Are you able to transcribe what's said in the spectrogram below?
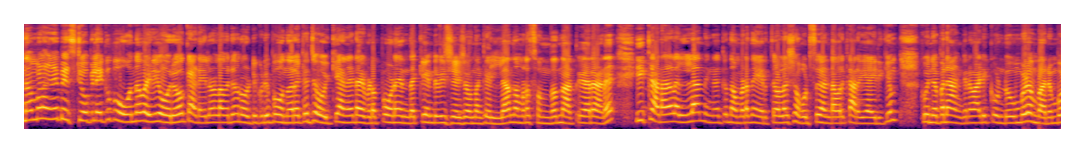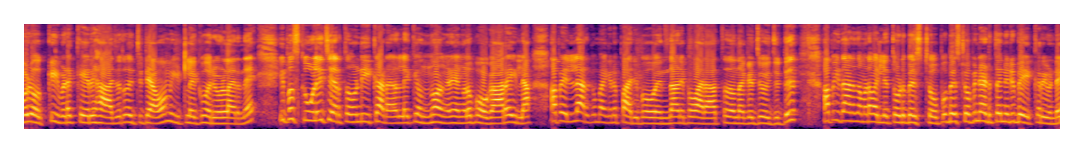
നമ്മൾ അങ്ങനെ ബസ് സ്റ്റോപ്പിലേക്ക് പോകുന്ന വഴി ഓരോ കടയിലുള്ളവരും റോട്ടിൽ കൂടി പോകുന്നവരൊക്കെ ചോദിക്കുകയാണ് എവിടെ പോകണം എന്തൊക്കെയുണ്ട് വിശേഷം? എന്നൊക്കെ. എല്ലാം നമ്മുടെ സ്വന്തം നാട്ടുകാരാണ്. ഈ കടകളെല്ലാം നിങ്ങൾക്ക് നമ്മുടെ നേരത്തെയുള്ള ഷോർട്സ് കണ്ടവർക്ക് അറിയായിരിക്കും. കുഞ്ഞപ്പനെ അംഗനവാടി കൊണ്ടുപോകുമ്പോഴും വരുമ്പോഴും ഒക്കെ ഇവിടെ കയറി ഹാജർ വെച്ചിട്ട് അവൻ വീട്ടിലേക്ക് വരുവുള്ളായിരുന്നേ ഇപ്പൊ സ്കൂളിൽ ചേർത്തുകൊണ്ട് ഈ കടകളിലേക്ക് ഒന്നും അങ്ങനെ ഞങ്ങൾ പോകാറേ ഇല്ല. അപ്പോൾ എല്ലാവർക്കും ഭയങ്കര പരിഭവം. എന്താണ് ഇപ്പൊ വരാത്തതെന്നൊക്കെ ചോദിച്ചിട്ട്. അപ്പോൾ ഇതാണ് നമ്മുടെ വല്യത്തോട് ബസ് സ്റ്റോപ്പ് ബസ് സ്റ്റോപ്പിന്റെ അടുത്ത് തന്നെ ഒരു ബേക്കറി ഉണ്ട്.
